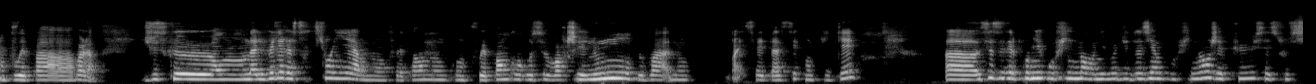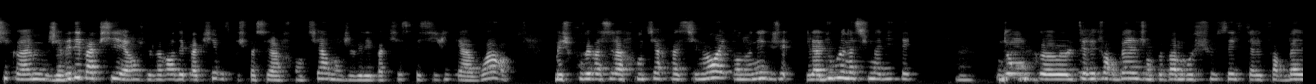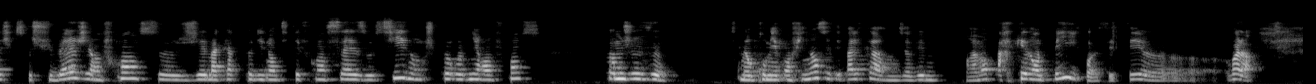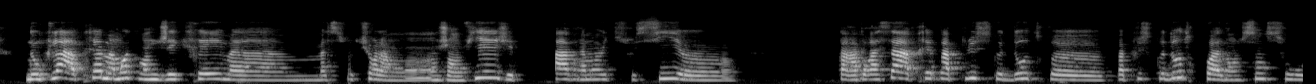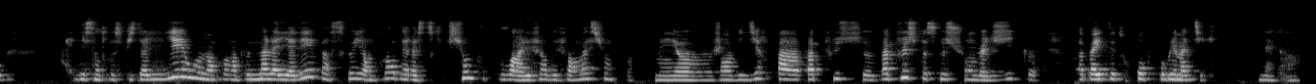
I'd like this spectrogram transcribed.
On pouvait pas, voilà. Jusque, on a levé les restrictions hier, nous, en fait. Hein. Donc, on pouvait pas encore recevoir chez nous. On peut pas, donc, ouais, ça a été assez compliqué. Euh, ça, c'était le premier confinement. Au niveau du deuxième confinement, j'ai pu ces soucis quand même. J'avais des papiers, hein. je devais avoir des papiers parce que je passais la frontière, donc j'avais des papiers spécifiques à avoir. Mais je pouvais passer la frontière facilement étant donné que j'ai la double nationalité. Mm. Donc, euh, le territoire belge, on peut pas me refuser le territoire belge parce que je suis belge. Et en France, euh, j'ai ma carte d'identité française aussi, donc je peux revenir en France comme je veux. Mais au premier confinement, c'était pas le cas. On nous avait vraiment parqué dans le pays, quoi. C'était euh, voilà. Donc là, après, bah, moi, quand j'ai créé ma, structure là en, janvier, j'ai pas vraiment eu de soucis euh, par rapport à ça. Après, pas plus que d'autres, euh, pas plus que d'autres, quoi, dans le sens où des centres hospitaliers où on a encore un peu de mal à y aller parce qu'il y a encore des restrictions pour pouvoir aller faire des formations. Mais j'ai envie de dire pas, pas, plus, pas plus parce que je suis en Belgique. Ça n'a pas été trop problématique. D'accord.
